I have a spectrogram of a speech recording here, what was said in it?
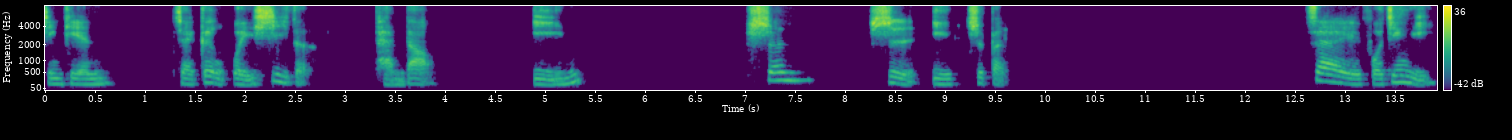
今天再更维系的谈到淫，身是淫之本，在佛经里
